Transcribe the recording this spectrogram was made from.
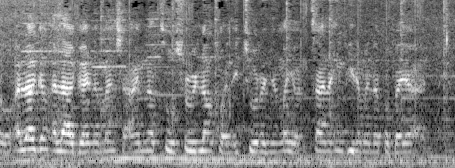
So, alagang-alaga naman siya. I'm not so sure lang kung ano itsura niya ngayon. Sana hindi naman napabayaan.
